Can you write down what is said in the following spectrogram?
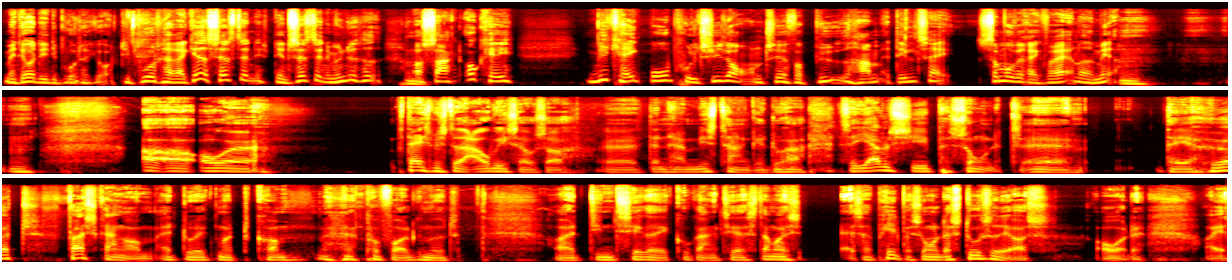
Men det var det, de burde have gjort. De burde have reageret selvstændigt, det er en selvstændig myndighed, mm. og sagt, okay, vi kan ikke bruge politiloven til at forbyde ham at deltage, så må vi rekvirere noget mere. Mm. Mm. Og, og, og øh, statsministeriet afviser jo så øh, den her mistanke, du har. Altså jeg vil sige personligt, øh, da jeg hørte første gang om, at du ikke måtte komme på folkemødet, og at din sikkerhed ikke kunne garanteres, der må jeg, altså helt personligt, der stussede jeg også over det. Og jeg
